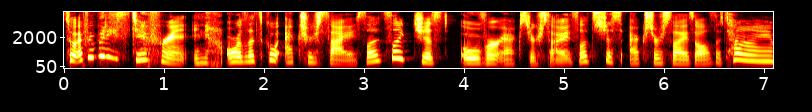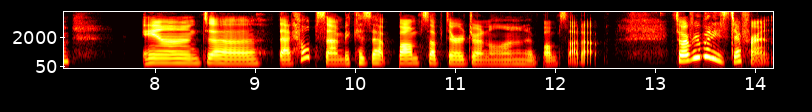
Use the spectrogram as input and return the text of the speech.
So everybody's different and or let's go exercise. Let's like just over exercise. Let's just exercise all the time. And uh, that helps them because that bumps up their adrenaline and it bumps that up. So everybody's different.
